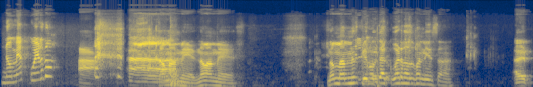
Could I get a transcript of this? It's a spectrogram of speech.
No me acuerdo. Ah, Ah, no mames, no mames. No mames que no te acuerdas, Vanessa. A ver,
